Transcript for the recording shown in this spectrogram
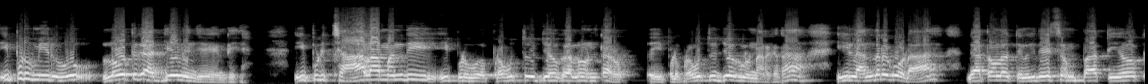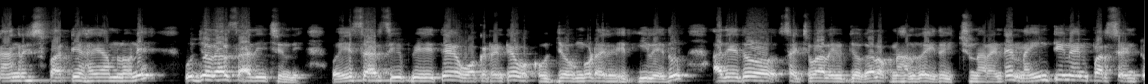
ఇప్పుడు మీరు లోతుగా అధ్యయనం చేయండి. ఇప్పుడు చాలామంది ఇప్పుడు ప్రభుత్వ ఉద్యోగాలు ఉంటారు. ఇప్పుడు ప్రభుత్వ ఉద్యోగులు ఉన్నారు కదా. వీళ్ళందరూ కూడా గతంలో తెలుగుదేశం పార్టీయో కాంగ్రెస్ పార్టీ హయాంలోనే ఉద్యోగాలు సాధించింది. వైఎస్ఆర్సీపీ అయితే ఒకటంటే ఒక ఉద్యోగం కూడా ఇలేదు అదేదో సచివాలయ ఉద్యోగాలు ఒక నాలుగో ఐదో ఇచ్చున్నారంటే నైంటీ నైన్ పర్సెంట్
